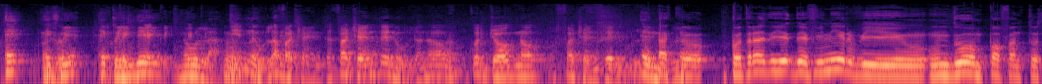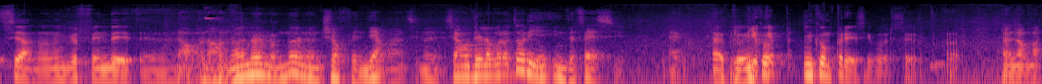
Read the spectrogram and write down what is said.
E, e qui- e quindi E qui- nulla. e nulla facente, facente nulla, no? Quel giorno facente nulla. E nulla. Ecco, potrei di- definirvi un, un duo un po' fantoziano, non vi offendete. No, no, no, noi, noi- noi non ci offendiamo, anzi, noi siamo dei lavoratori indefessi. Ecco. Ecco, Più inco- che- incompresi forse. Eh no, ma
